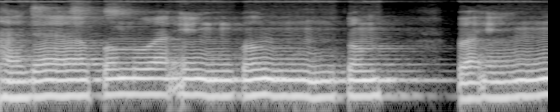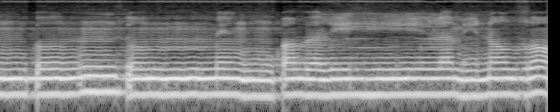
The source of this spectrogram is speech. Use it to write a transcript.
هداكم وإن كنتم وإن كنتم من قبله لمن الضالين.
